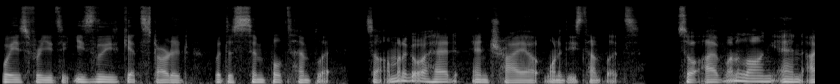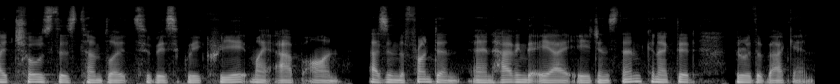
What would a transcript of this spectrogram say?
ways for you to easily get started with a simple template. So I'm going to go ahead and try out one of these templates. So I went along and I chose this template to basically create my app on as in the front end and having the AI agents then connected through the back end.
